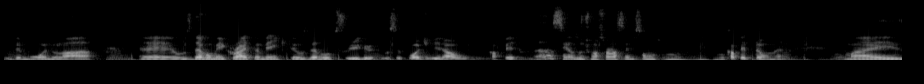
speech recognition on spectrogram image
o demônio lá. É, os Devil May Cry também, que tem os Devil Trigger, que você pode virar o capeta. Assim, as últimas formas sempre são um, um, um capetão, né? Mas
